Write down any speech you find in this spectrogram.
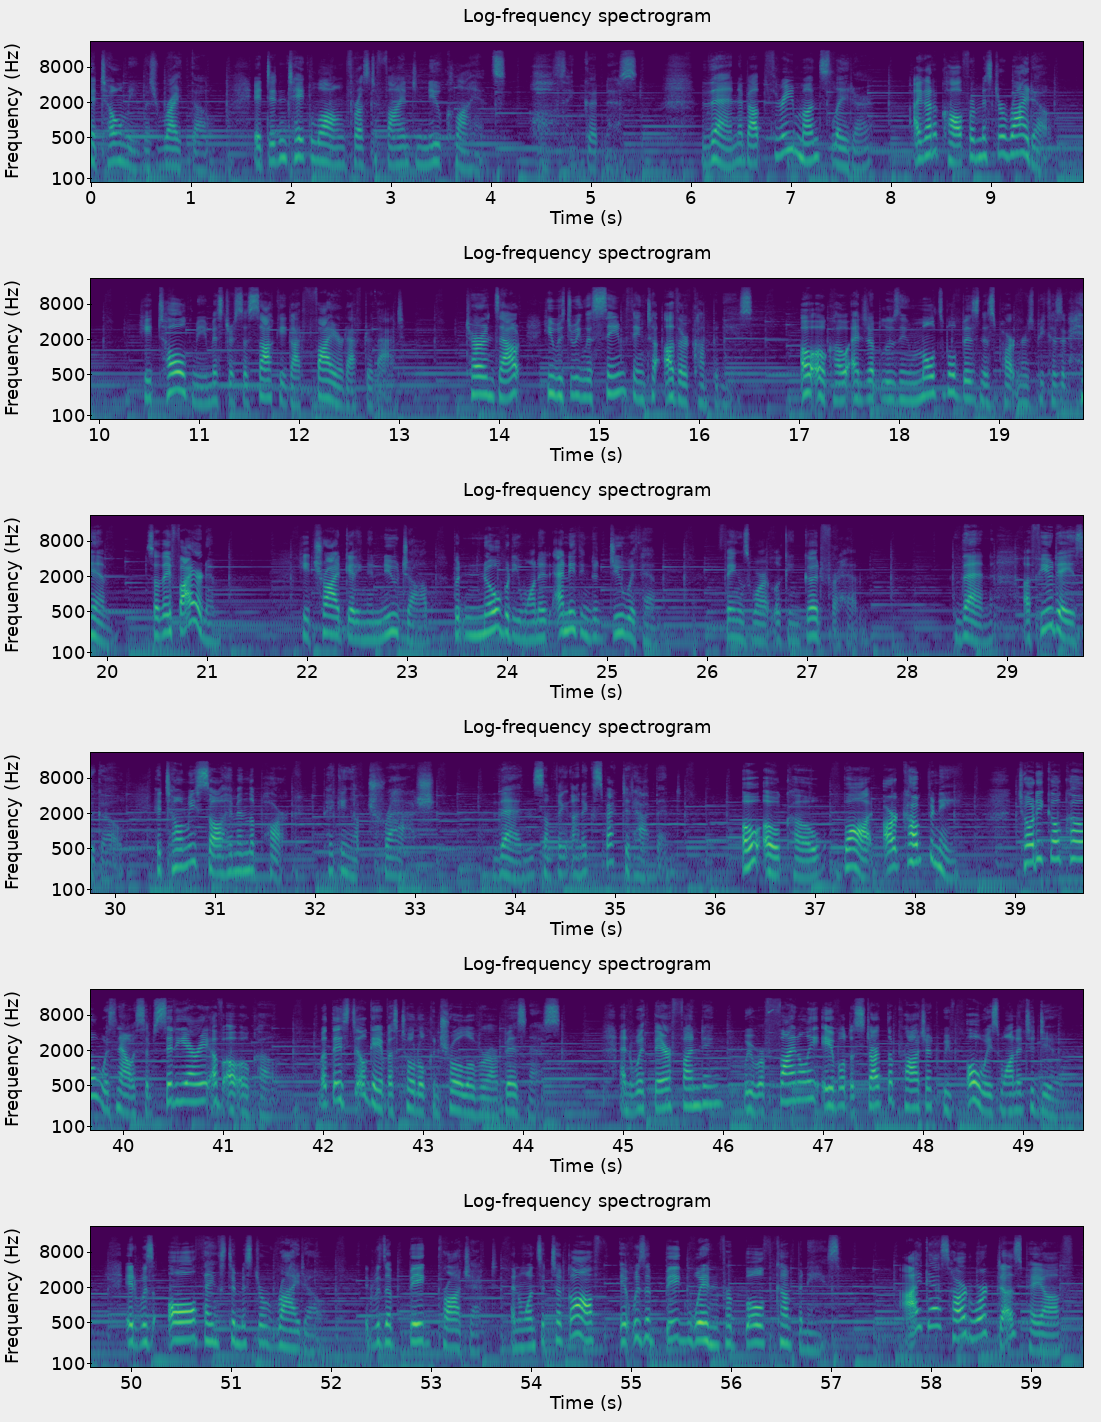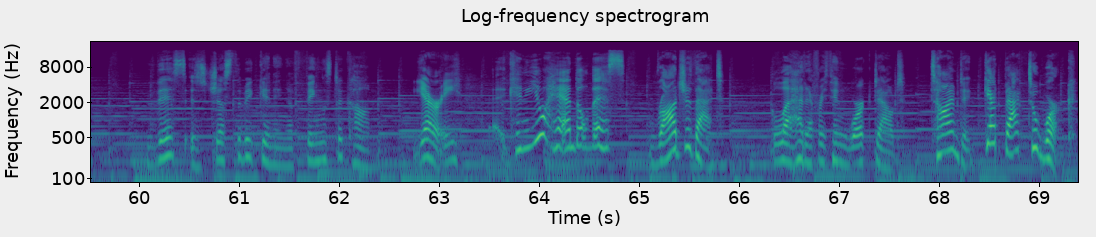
Hitomi was right, though. It didn't take long for us to find new clients. Oh, thank goodness. Then, about three months later, I got a call from Mr. Rido. He told me Mr. Sasaki got fired after that. Turns out he was doing the same thing to other companies. Ooko ended up losing multiple business partners because of him, so they fired him. He tried getting a new job, but nobody wanted anything to do with him. Things weren't looking good for him. Then, a few days ago, Hitomi saw him in the park, picking up trash. Then, something unexpected happened. Ooko bought our company. Toriko Co. was now a subsidiary of Ooko, but they still gave us total control over our business. And with their funding, we were finally able to start the project we've always wanted to do. It was all thanks to Mr. Rido. It was a big project, and once it took off, it was a big win for both companies. I guess hard work does pay off. This is just the beginning of things to come. Yuri, can you handle this? Roger that. Glad everything worked out. Time to get back to work.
